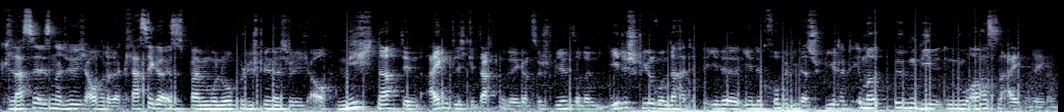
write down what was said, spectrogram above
Klasse ist natürlich auch, oder der Klassiker ist es beim Monopoly-Spiel natürlich auch, nicht nach den eigentlich gedachten Regeln zu spielen, sondern jede Spielrunde hat, jede, jede Gruppe, die das spielt, hat immer irgendwie Nuancen Eigenregeln.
